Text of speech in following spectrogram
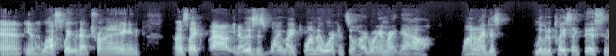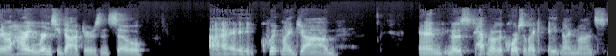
and you know I lost weight without trying and I was like, wow, you know, this is why am I why am I working so hard where I am right now? Why don't I just live at a place like this? And they were hiring emergency doctors, and so I quit my job. And you know, this happened over the course of like eight nine months.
